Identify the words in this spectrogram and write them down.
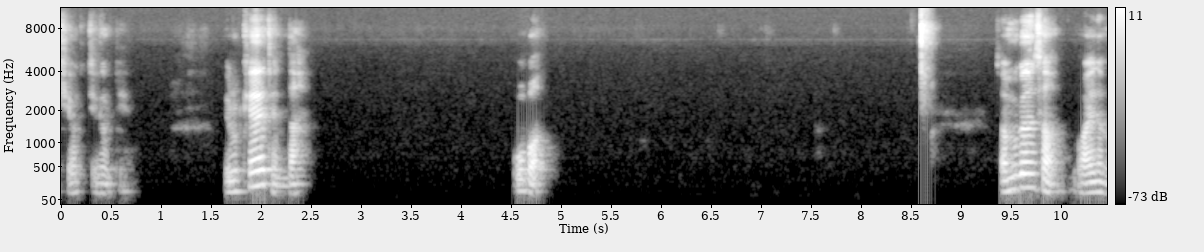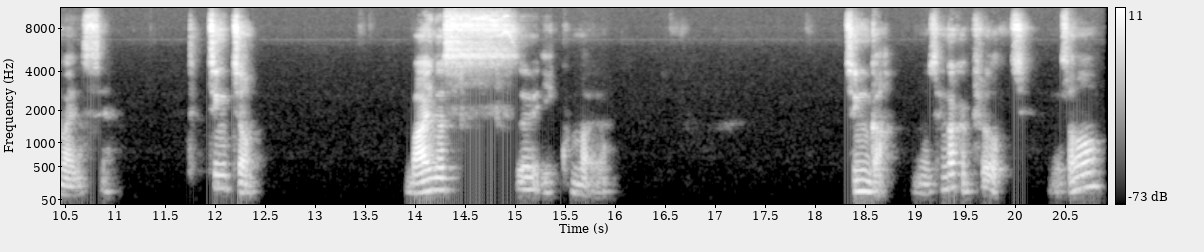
기억 띄우기 이렇게 된다. 5번 점근선 y는 마이너스 특징점 마이너스 2,0 증가. 생각할 필요도 없지. 그래서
